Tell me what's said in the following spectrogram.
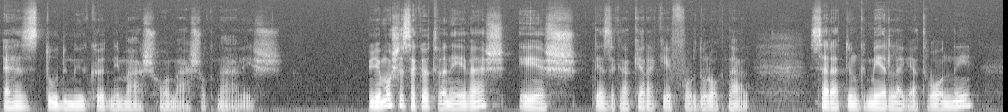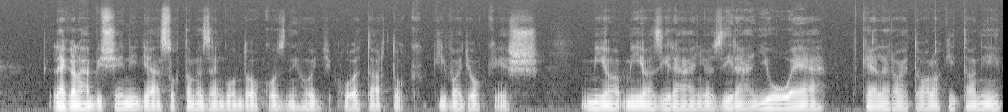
ez tud működni máshol, másoknál is. Ugye most leszek 50 éves, és ezeknek a kerek szeretünk mérleget vonni, legalábbis én így el szoktam ezen gondolkozni, hogy hol tartok, ki vagyok, és mi, a, mi az irány, az irány jó-e, kell-e rajta alakítani,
